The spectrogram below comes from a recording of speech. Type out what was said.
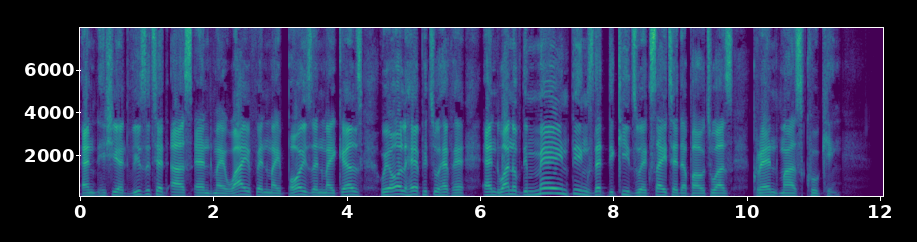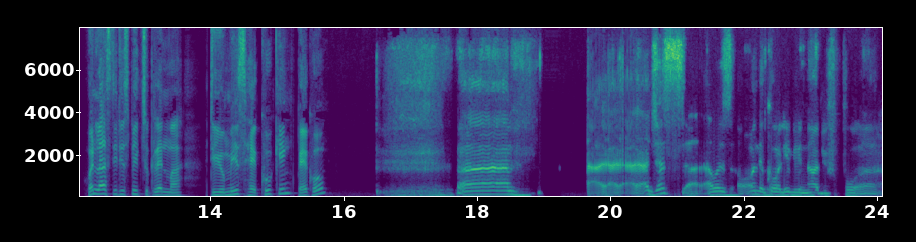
And she had visited us, and my wife and my boys and my girls were all happy to have her. And one of the main things that the kids were excited about was grandma's cooking. When last did you speak to grandma? Do you miss her cooking back home? Um, I, I, just uh, I was on the call even now before uh,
